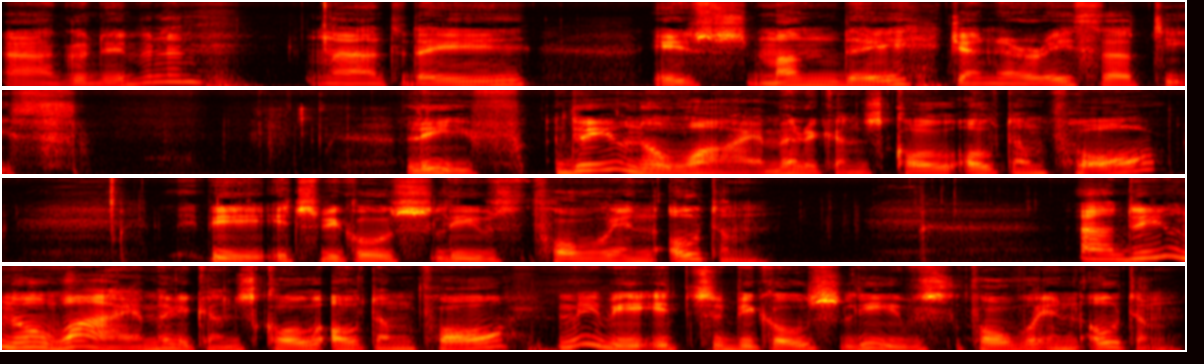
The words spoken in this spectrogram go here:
Uh, good evening. Uh, today is Monday, January 30th. Leaf. Do you know why Americans call autumn fall? Maybe it's because leaves fall in autumn. Uh, do you know why Americans call autumn fall? Maybe it's because leaves fall in autumn.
